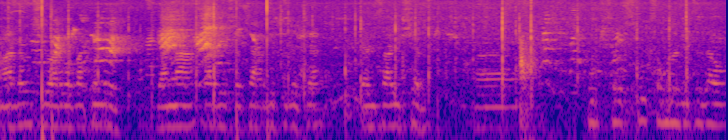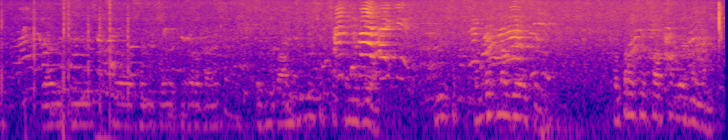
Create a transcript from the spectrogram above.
माधव शिवारबाबा केंद्रे यांना वाढदिवसाच्या हार्दिक शुभेच्छा. त्यांचं आयुष्य खूप सुख समृद्धीचं जावं. याविषयी सदिच्छा व्यक्त करत आहे. तसेच आमची जी शिक्षक समिती आहे ही संघटना जी आहे सतराशे सात संघटना झाली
